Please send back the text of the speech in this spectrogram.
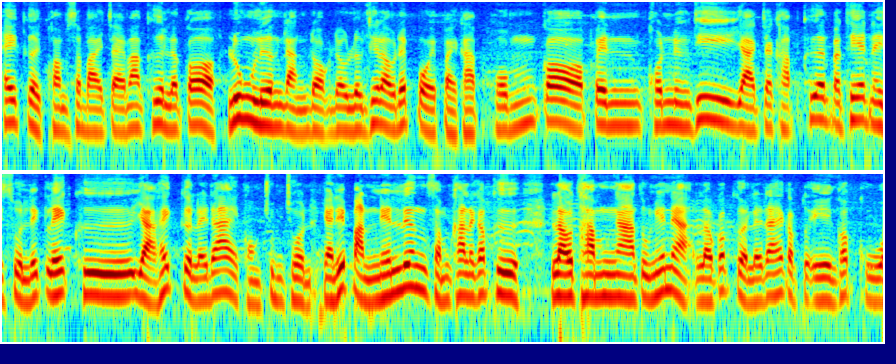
ให้เกิดความสบายใจมากขึ้น แล้วก็รุ่งเรืองดั่งดอกดาวเรืองที่เราได้โปรยไปครับ ผมก็เป็นคนหนึ่งที่อยากจะขับเคลื่อนประเทศในส่วนเล็ก ๆ คืออยากให้เกิดรายได้ของชุมชน อย่างที่ปั่นเน้นเรื่องสำคัญเลยครับคือ เราทำงานตรงนี้เนี่ยเราก็เกิดรายได้ให้กับตัวเองครอบครัว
